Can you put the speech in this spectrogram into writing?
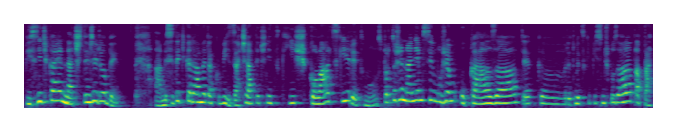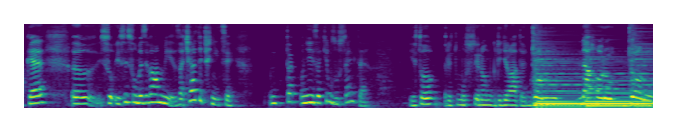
Písnička je na čtyři doby. A my si teďka dáme takový začátečnický školácký rytmus, protože na něm si můžeme ukázat, jak eh, rytmický písničku zahrát a také, eh, jestli jsou mezi vámi začátečníci, tak o něj zatím zůstaňte. Je to rytmus jenom, kdy děláte dolů, nahoru, dolů,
